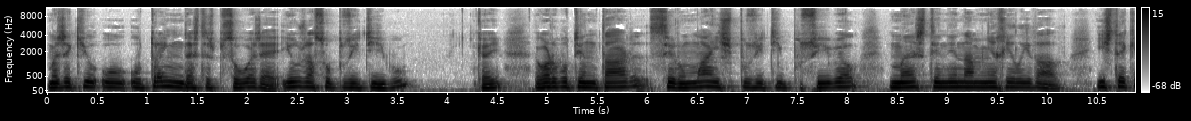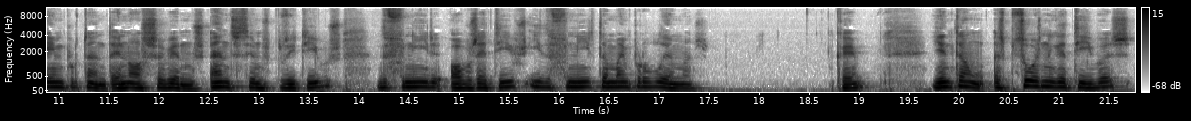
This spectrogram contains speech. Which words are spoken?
Mas aqui o, o treino destas pessoas é: eu já sou positivo, ok? Agora vou tentar ser o mais positivo possível, mas tendendo à minha realidade. Isto é que é importante: é nós sabermos, antes de sermos positivos, definir objetivos e definir também problemas, ok? E então as pessoas negativas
